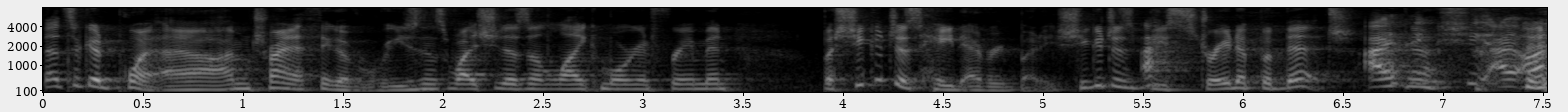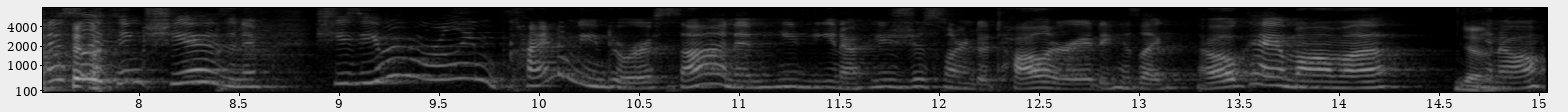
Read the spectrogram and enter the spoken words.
That's a good point. Uh, I'm trying to think of reasons why she doesn't like Morgan Freeman but she could just hate everybody. She could just be straight up a bitch. I think she. I honestly think she is, and if she's even really kind of mean to her son, and he, you know, he's just learned to tolerate and He's like, okay, mama. Yeah, you know,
